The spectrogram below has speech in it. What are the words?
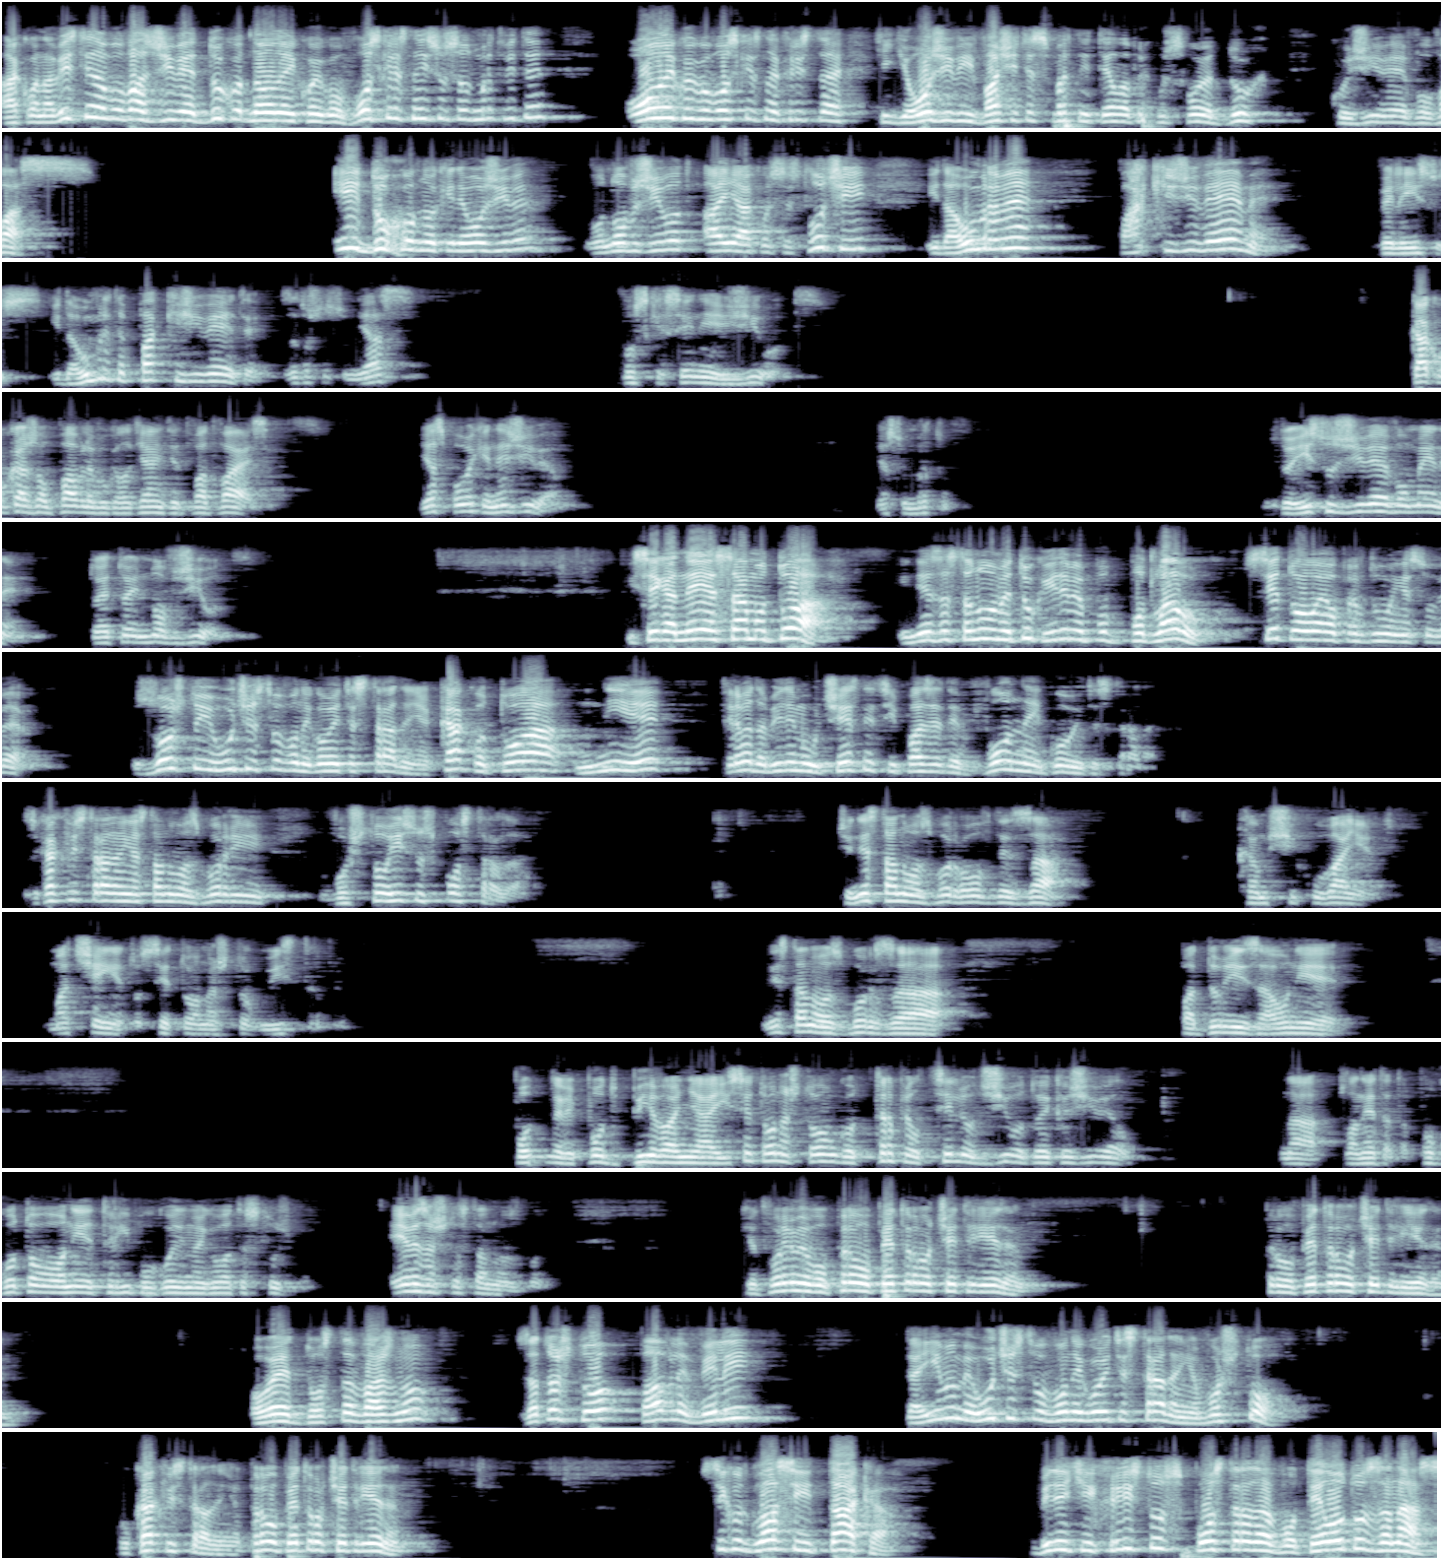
Ако навистина во вас живее духот на оној кој го воскресна Исуса од мртвите, оној кој го воскресна Христа ќе ги оживи вашите смртни тела преку својот дух кој живее во вас и духовно ќе не оживе во нов живот, а и ако се случи и да умреме, пак ќе живееме, вели Исус. И да умрете, пак ќе живеете, затоа што сум јас воскресение и живот. Како кажал Павле во Галатјаните 2.20, јас повеќе не живеам. Јас сум мртов. Тоа Исус живее во мене. Тоа е тој нов живот. И сега не е само тоа. И не застануваме тука, идеме по, подлабок. Сето ова е оправдување со вера. Зошто и учество во неговите страдања? Како тоа ние треба да бидеме учесници и пазете во неговите страдања? За какви страдања станува збор и во што Исус пострада? Че не станува збор овде за камшикувањето, мачењето, се тоа на што го истрпи. Не станува збор за, па дури за оние под, нели, подбивања и се тоа на што он го трпел целиот живот доека живеел на планетата. Поготово оние три пол години неговата служба. Еве зашто станува збор. Ке отвориме во 1 Петрово 4.1. 1 Петрово 4.1. Ова е доста важно, затоа што Павле вели да имаме учество во неговите страдања. Во што? Во какви страдања? Прво Петрово 4.1. Стикот гласи и така, бидејќи Христос пострада во телото за нас.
